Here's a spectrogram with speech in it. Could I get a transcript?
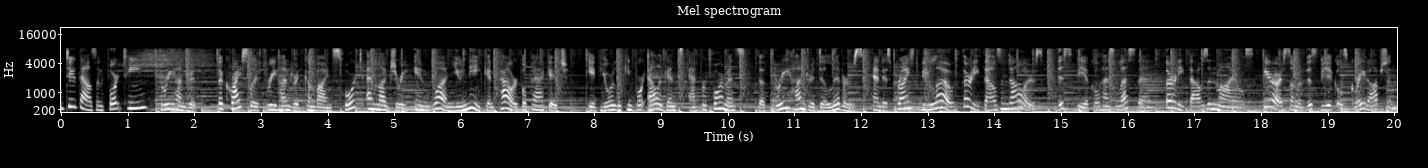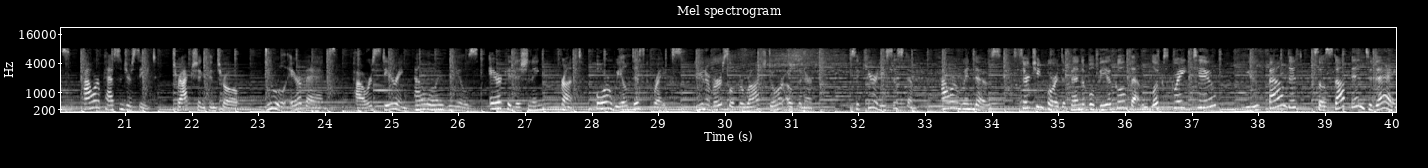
2014 300. The Chrysler 300 combines sport and luxury in one unique and powerful package. If you're looking for elegance and performance, the 300 delivers and is priced below $30,000. This vehicle has less than 30,000 miles. Here are some of this vehicle's great options. Power passenger seat, traction control, dual airbags, power steering, alloy wheels, air conditioning, front, four-wheel disc brakes, universal garage door opener, security system, power windows. Searching for a dependable vehicle that looks great too? You found it, so stop in today.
